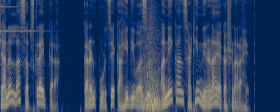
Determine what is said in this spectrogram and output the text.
चॅनलला सबस्क्राईब करा कारण पुढचे काही दिवस अनेकांसाठी निर्णायक असणार आहेत.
